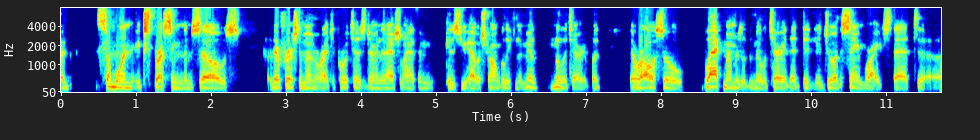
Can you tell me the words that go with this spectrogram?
a someone expressing themselves their First Amendment right to protest during the national anthem because you have a strong belief in the mil- military. But there were also black members of the military that didn't enjoy the same rights that uh,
